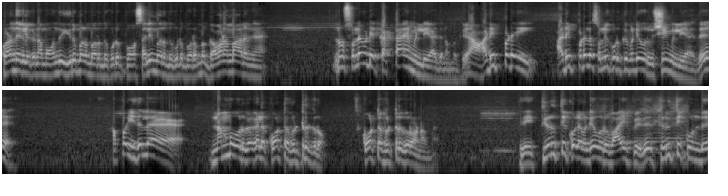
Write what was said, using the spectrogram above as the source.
குழந்தைகளுக்கு நம்ம வந்து இருமல் மருந்து கொடுப்போம் சளி மருந்து கொடுப்போம். ரொம்ப கவனமாக இருங்க. நம்ம சொல்ல வேண்டிய கட்டாயம் இல்லையா இது நமக்கு? அடிப்படை அடிப்படையில் சொல்லிக் கொடுக்க வேண்டிய ஒரு விஷயம் இல்லையா இது? அப்போ இதில் நம்ம ஒரு வகையில் கோட்டை விட்டுருக்குறோம். கோட்டை விட்டுருக்குறோம் நம்ம. இதை திருத்தி கொள்ள வேண்டிய ஒரு வாய்ப்பு இது. திருத்தி கொண்டு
